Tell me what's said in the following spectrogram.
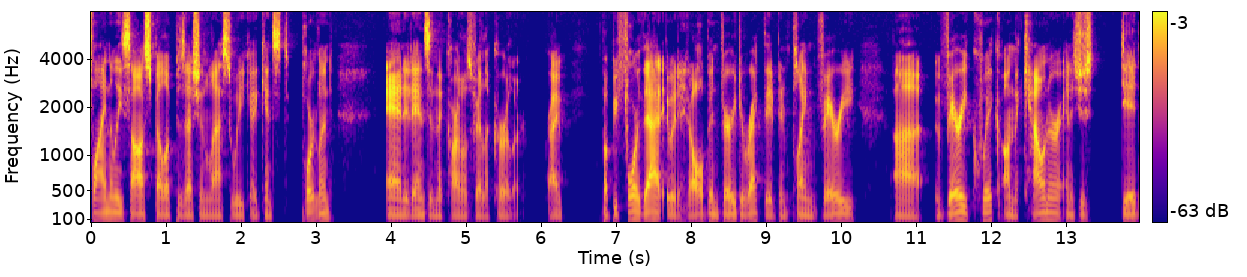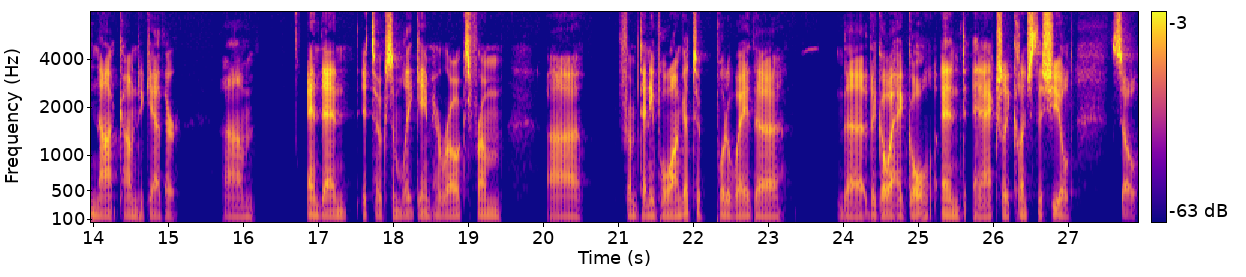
finally saw a spell of possession last week against Portland, and it ends in the Carlos Vela curler, right? But before that, it had all been very direct. They'd been playing very, uh, very quick on the counter, and it just did not come together. Um, and then it took some late game heroics from uh, from Denny Bouanga to put away the the the go ahead goal and and actually clinch the shield. So,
